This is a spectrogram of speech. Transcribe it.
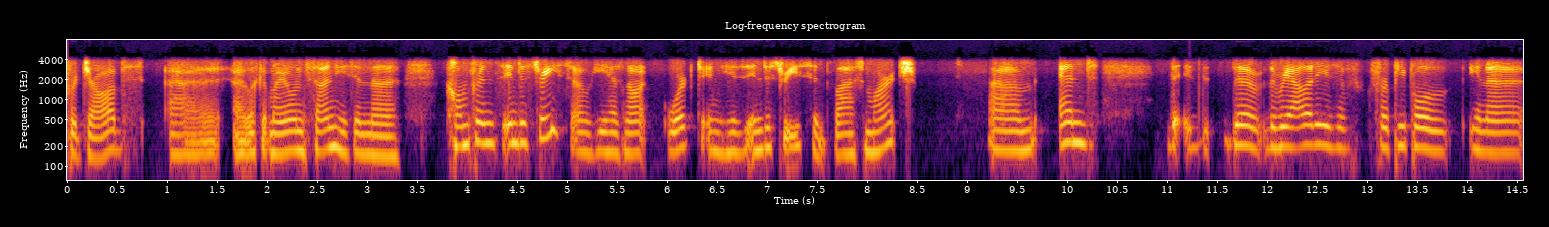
for jobs. Uh, I look at my own son; he's in the conference industry, so he has not worked in his industry since last March. Um, and the, the the realities of for people in a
